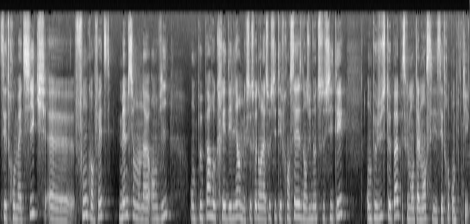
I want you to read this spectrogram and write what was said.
c'est traumatique, euh, font qu'en fait même si on en a envie, on peut pas recréer des liens, mais que ce soit dans la société française, dans une autre société, on peut juste pas parce que mentalement c'est trop compliqué.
